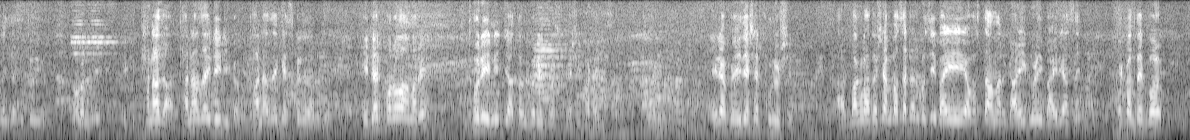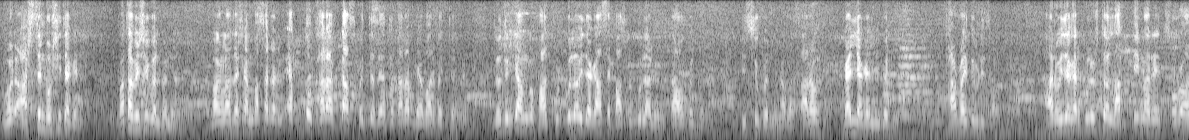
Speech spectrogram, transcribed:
বলতেছে, তুই এখন থানা যা, থানা যাই রেডি কর। থানা যাই কেস করলে জানবে এটার পরেও আমারে ধরে নির্যাতন করে দেশে পাঠাই দিচ্ছে এটা এই দেশের পুলিশে। আর বাংলাদেশ অ্যাম্বাসাডার বলছি, ভাই, এই অবস্থা আমার গাড়ি গুড়ি বাইরে আছে। একালতে আসছেন, বসে থাকেন। কথা বেশি বলবেন না। বাংলাদেশ অ্যাম্বাসাডার এত খারাপ কাজ করতেছে এত খারাপ ব্যবহার করতেছে। যদি কি আমাকে ফাস্টফুডগুলো ওই জায়গা আছে ফাস্টফুডগুলো আনবেন তাও করবে না কিছু করবে না বাস। আরও গাইলিয়া গাইলি করবে। থার্ড উঠে যাও আর ওই জায়গার পুলিশ তো লাত্তি মারে ছোবড়া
